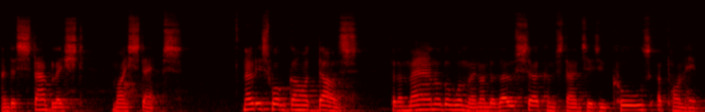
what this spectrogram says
and established my steps. Notice what God does for the man or the woman under those circumstances who calls upon him.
